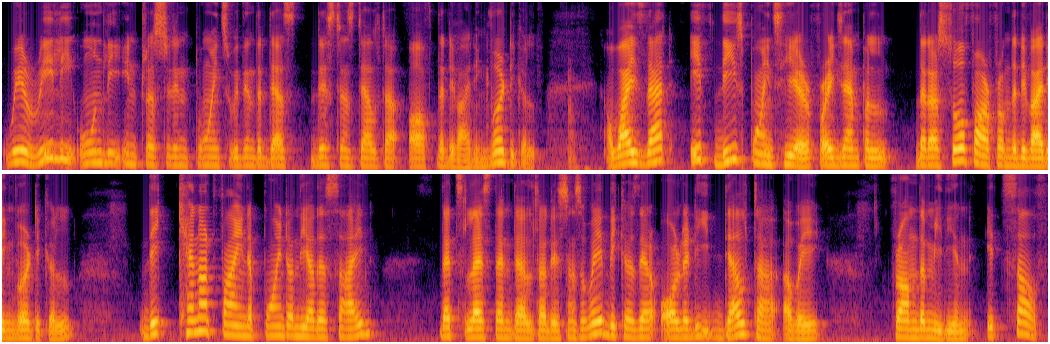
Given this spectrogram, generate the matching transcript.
we're really only interested in points within the distance delta of the dividing vertical. Why is that? If these points here, for example, that are so far from the dividing vertical, they cannot find a point on the other side that's less than delta distance away because they're already delta away from the median itself.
